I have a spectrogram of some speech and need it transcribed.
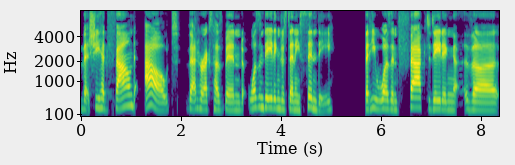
that she had found out that her ex husband wasn't dating just any Cindy, that he was in fact dating the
